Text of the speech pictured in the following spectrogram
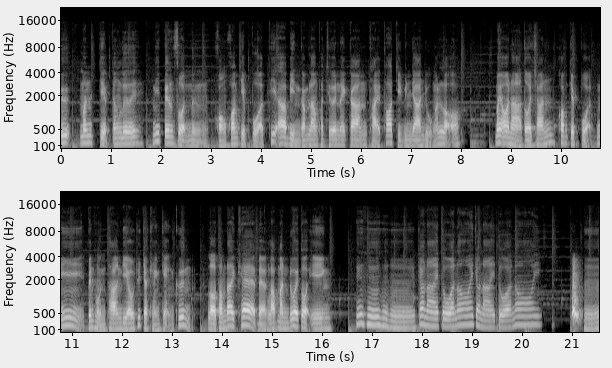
อึมันเจ็บจังเลย นี่เป็นส่วนหนึ่งของความเจ็บปวดที่อาบินกำลังเผชิญในการถ่ายทอดจิตวิญญาณอยู่งั้นเหรอ ไม่เอาหน่าตัวฉัน ความเจ็บปวดนี่เป็นหนทางเดียวที่จะแข็งแกร่งขึ้น เราทำได้แค่แบกรับมันด้วยตัวเองฮึฮึฮึฮึเจ้านายตัวน้อย เจ้านายตัวน้อยหือ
